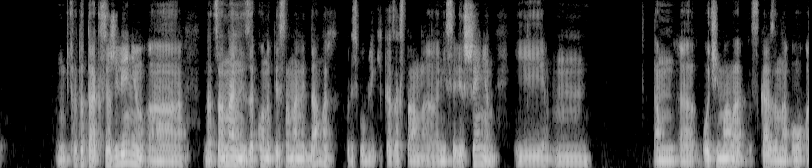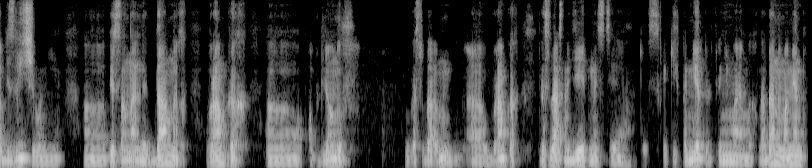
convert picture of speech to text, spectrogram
как-то так. К сожалению, а, национальный закон о персональных данных в Республике Казахстан а, несовершенен, и там а, очень мало сказано о обезличивании персональных данных в рамках определенных государ... ну, в рамках государственной деятельности, то есть каких-то мер предпринимаемых. На данный момент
